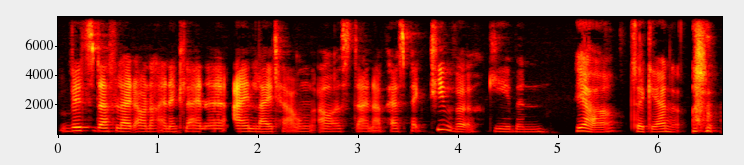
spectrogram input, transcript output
Willst du da vielleicht auch noch eine kleine Einleitung aus deiner Perspektive geben? Ja, sehr gerne.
